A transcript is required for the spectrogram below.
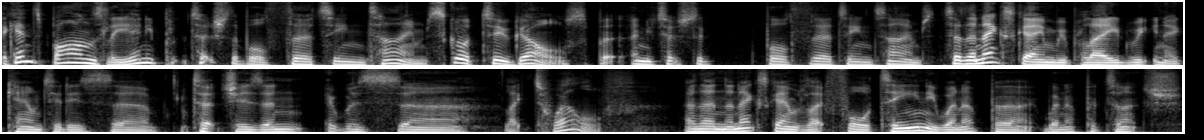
Against Barnsley, he only p- touched the ball 13 times, scored two goals, but only touched the ball 13 times. So the next game we played, we you know counted his uh, touches, and it was uh, like 12. And then the next game was like 14. He went up, uh, went up a touch,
